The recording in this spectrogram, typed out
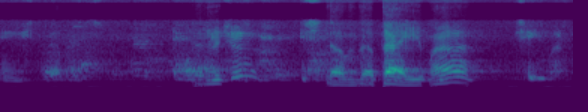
değiştiremezsin. Onun için İslam'da daima şey vardır.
